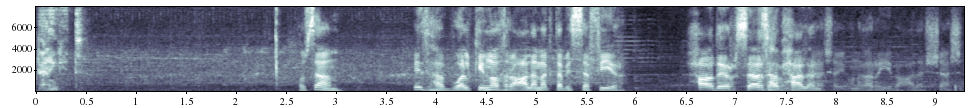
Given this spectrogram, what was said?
Dang it. What's up? اذهب والقي نظرة على مكتب السفير حاضر سأذهب حالا شيء غريب على الشاشة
